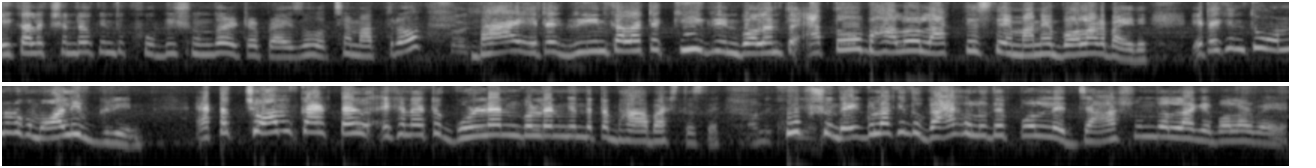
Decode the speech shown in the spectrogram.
এই কালেকশনটাও কিন্তু খুবই সুন্দর। এটার প্রাইসও হচ্ছে মাত্র ভাই এটা গ্রিন কালারটা কি গ্রিন বলেন তো? এত ভালো লাগতেছে মানে বলার বাইরে। এটা কিন্তু অন্যরকম অলিভ গ্রিন একটা চমকা একটা এখানে একটা গোল্ডেন গোল্ডেন কিন্তু একটা ভাব আসতেছে। খুব সুন্দর এগুলো কিন্তু গায়ে হলুদে পরলে যা সুন্দর লাগে বলার বাইরে।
